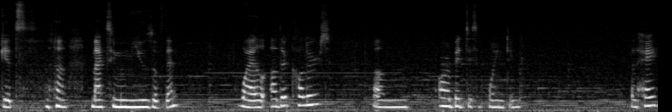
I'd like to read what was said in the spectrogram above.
get maximum use of them. While other colors um, are a bit disappointing. But hey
